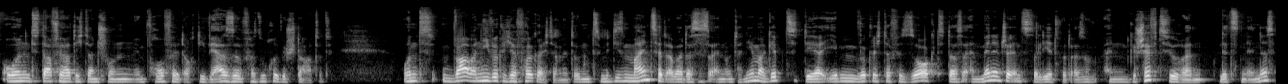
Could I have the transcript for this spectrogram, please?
Und dafür hatte ich dann schon im Vorfeld auch diverse Versuche gestartet. Und war aber nie wirklich erfolgreich damit. Und mit diesem Mindset aber, dass es einen Unternehmer gibt, der eben wirklich dafür sorgt, dass ein Manager installiert wird, also ein Geschäftsführer letzten Endes,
